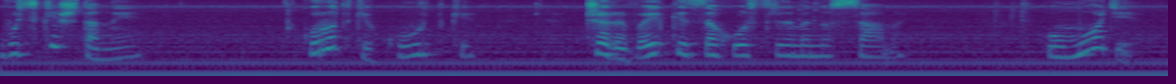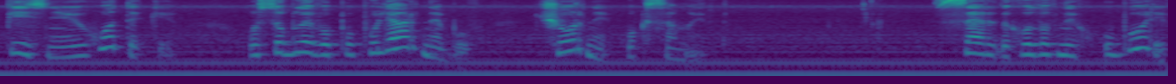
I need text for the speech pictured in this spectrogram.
вузькі штани, короткі куртки, черевики з загостреними носами. У моді пізньої готики особливо популярний був чорний оксамит. Серед головних уборів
